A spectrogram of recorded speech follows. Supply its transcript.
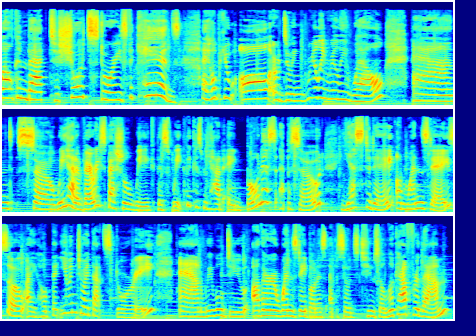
welcome back to Short Stories for Kids. I hope you all are doing really, really well. And so, we had a very special week this week because we had a bonus episode yesterday on Wednesday. So, I hope that you enjoyed that story. And we will do other Wednesday bonus episodes too. So, look out for them.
